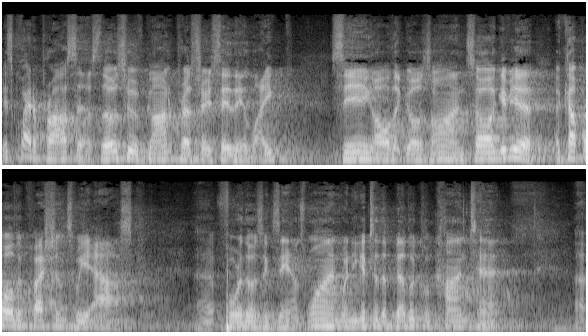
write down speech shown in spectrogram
It's quite a process. Those who have gone to Presbytery say they like seeing all that goes on. So I'll give you a, a couple of the questions we ask uh, for those exams. One, when you get to the biblical content, uh,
